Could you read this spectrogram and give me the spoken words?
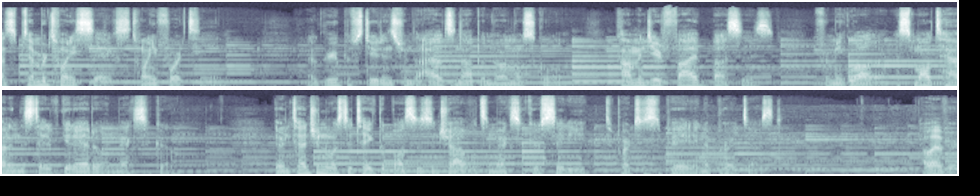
On September 26, 2014, a group of students from the Ayotzinapa Normal School commandeered five buses from Iguala, a small town in the state of Guerrero in Mexico. Their intention was to take the buses and travel to Mexico City to participate in a protest. However,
